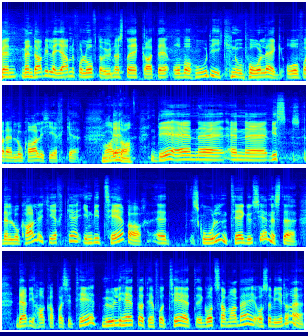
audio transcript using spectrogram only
Men, men da vil jeg gjerne få lov til å understreke at det er overhodet ikke noe pålegg overfor den lokale kirke. Hva er det, da? Det, det er en, en, Hvis den lokale kirke inviterer eh, skolen til gudstjeneste, der de har kapasitet, muligheter til å få til et godt samarbeid osv., så, videre,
